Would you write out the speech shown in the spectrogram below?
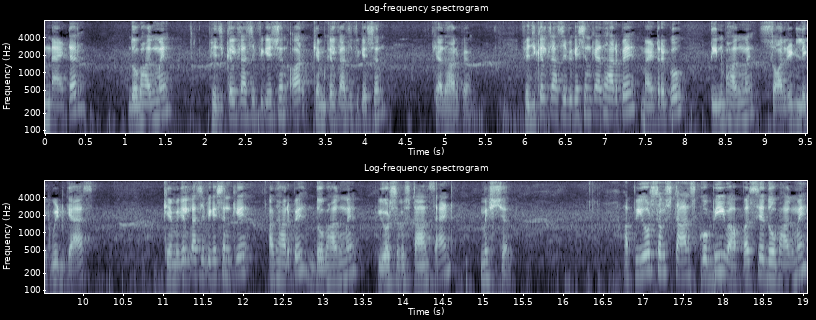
मैटर दो भाग में फ़िज़िकल क्लासिफिकेशन और केमिकल क्लासिफिकेशन के आधार पे। फ़िज़िकल क्लासिफिकेशन के आधार पे मैटर को तीन भाग में solid liquid gas chemical classification के आधार पे दो भाग में प्योर सब्सटेंस एंड मिक्सचर अब प्योर सब्सटेंस को भी वापस से दो भाग में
